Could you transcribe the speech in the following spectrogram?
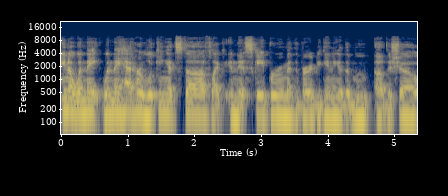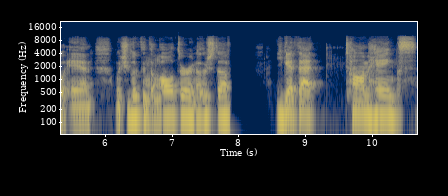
you know when they when they had her looking at stuff like in the escape room at the very beginning of the move of the show, and when she looked at the Mhm. altar and other stuff, you get that Tom Hanks,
